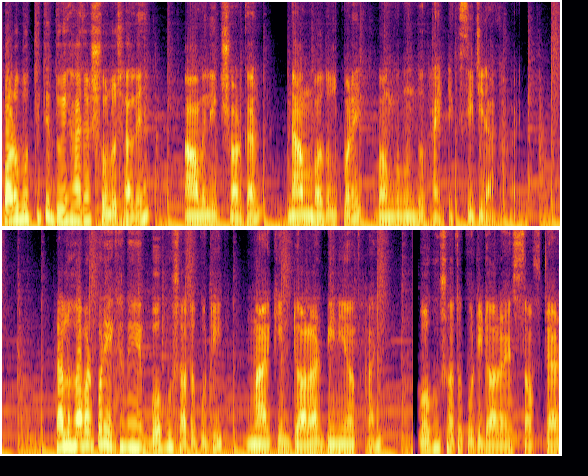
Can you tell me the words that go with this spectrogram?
পরবর্তীতে দুই হাজার ষোলো সালে আওয়ামী লীগ সরকার নাম বদল করে বঙ্গবন্ধু হাইটেক সিটি রাখা হয়। চালু হওয়ার পরে এখানে বহু শত কোটি মার্কিন ডলার বিনিয়োগ হয়। বহু শত কোটি ডলারের সফটওয়্যার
